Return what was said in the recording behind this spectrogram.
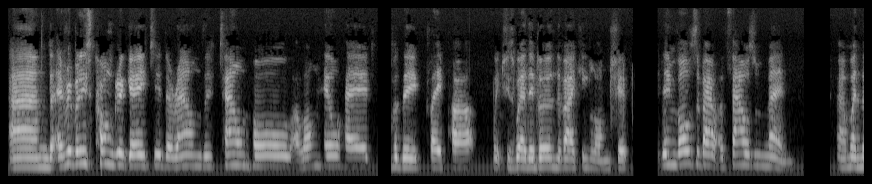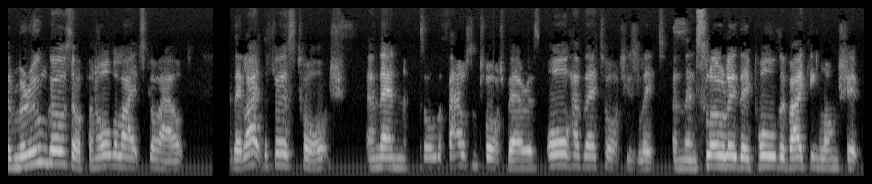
and everybody's congregated around the town hall along Hillhead over the play park, which is where they burn the Viking longship. It involves about a thousand men. And when the maroon goes up and all the lights go out, they light the first torch, and then all the thousand torchbearers all have their torches lit. And then slowly they pull the Viking longship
